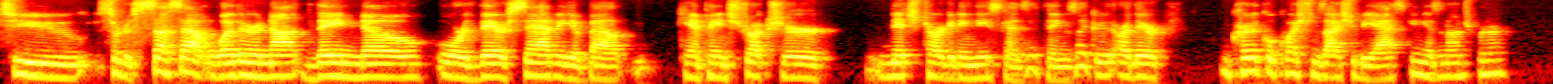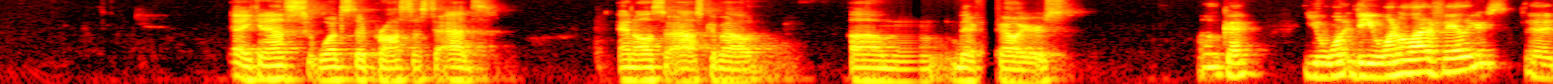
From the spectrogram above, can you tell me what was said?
to sort of suss out whether or not they know or they're savvy about campaign structure, niche targeting, these kinds of things? Like, are there critical questions I should be asking as an entrepreneur? Yeah, you can ask what's their process to ads, and also ask about um, their failures. Okay. You want? Do you want a lot of failures? Uh,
